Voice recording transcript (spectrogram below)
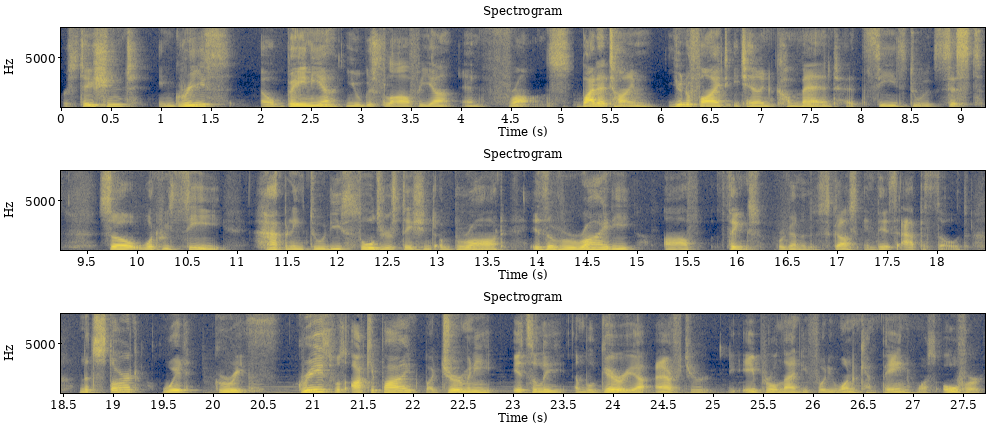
were stationed in Greece Albania, Yugoslavia, and France. By that time, unified Italian command had ceased to exist. So what we see happening to these soldiers stationed abroad is a variety of things we're going to discuss in this episode. Let's start with Greece. Greece was occupied by Germany, Italy, and Bulgaria after the April 1941 campaign was over.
